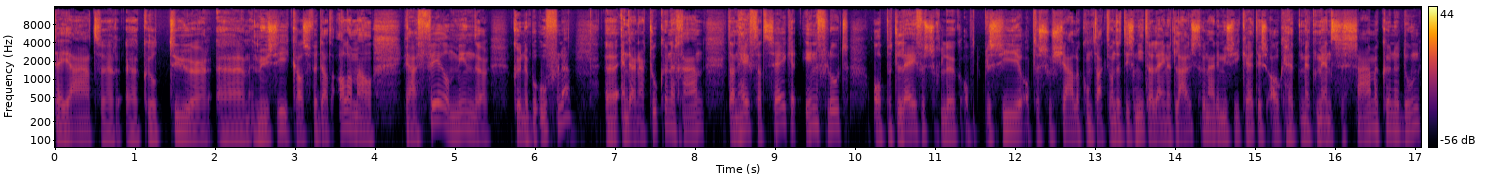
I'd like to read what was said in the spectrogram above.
theater, uh, cultuur, muziek, als we dat allemaal ja, veel minder kunnen beoefenen en daar naartoe kunnen gaan, dan heeft dat zeker invloed op het levensgeluk, op het plezier, op de sociale contact. Want het is niet alleen het luisteren naar de muziek, het is ook het met mensen samen kunnen doen.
